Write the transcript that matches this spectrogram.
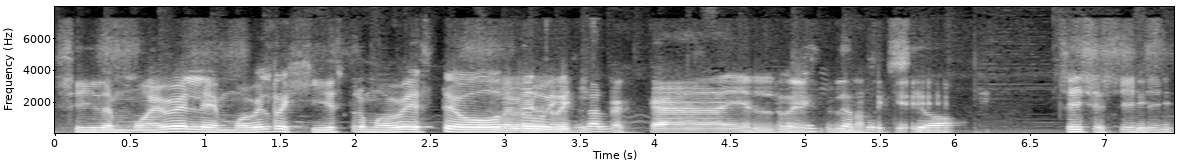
Sí, de mueve, mueve el registro, mueve este otro. Mueve el registro acá, el, no sé qué. Sí, sí, sí. sí,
